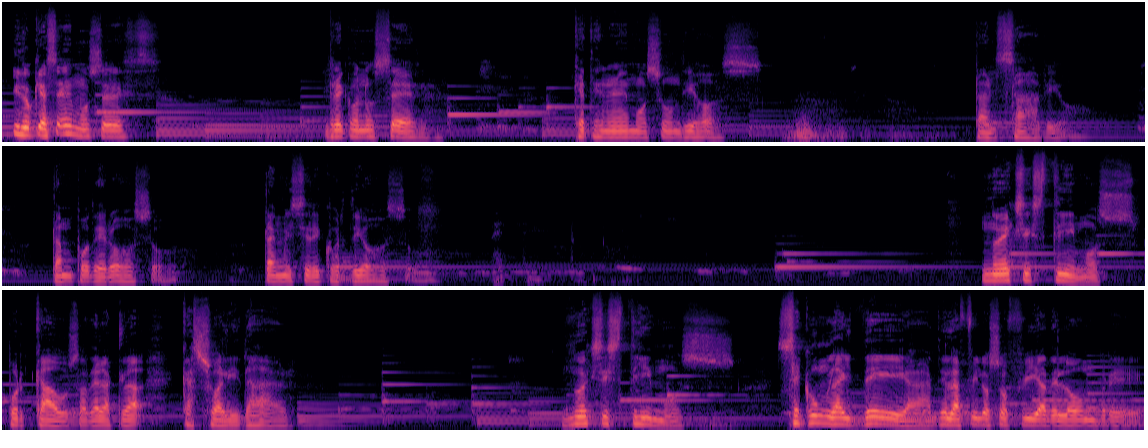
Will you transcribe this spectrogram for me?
Y lo que hacemos es reconocer que tenemos un Dios tan sabio, tan poderoso, tan misericordioso. No existimos por causa de la casualidad. No existimos según la idea de la filosofía del hombre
